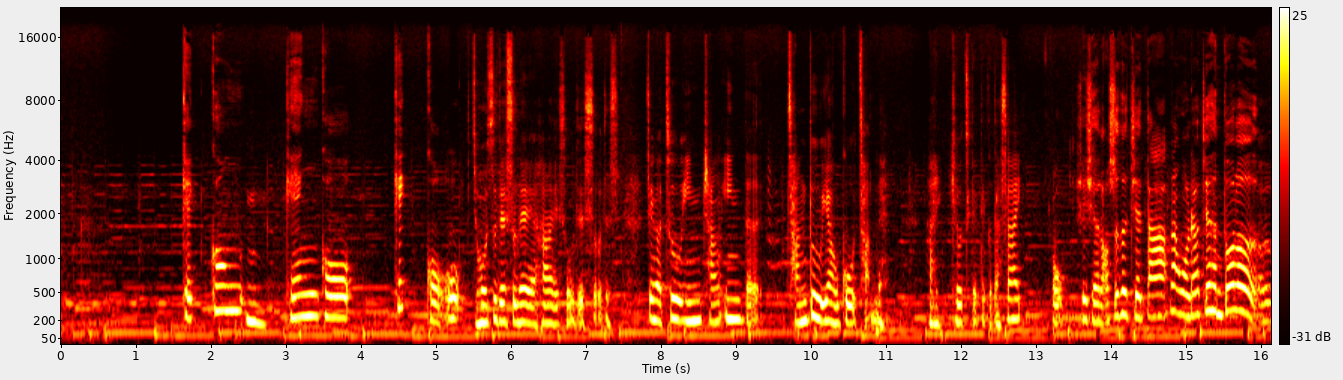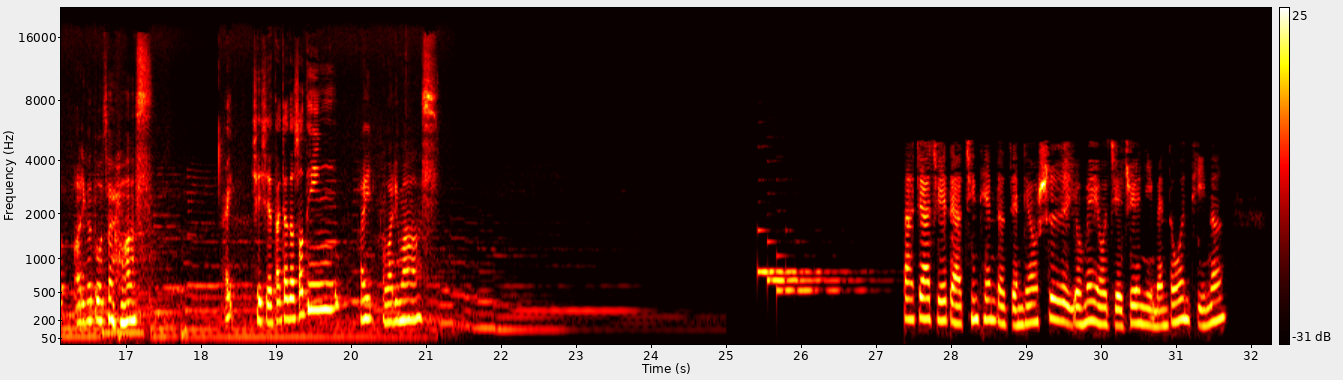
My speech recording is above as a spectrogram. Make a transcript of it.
結婚、うん。健康、結構、お上手ですね。はいそうですそうです。这个注音长音的长度要够长呢はい気をつけてください。哦，谢谢老师的解答，让我了解很多了。呃ありがとうございます。哎，谢谢大家的收听。はい終わります大家觉得今天的诊疗室有没有解决你们的问题呢？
